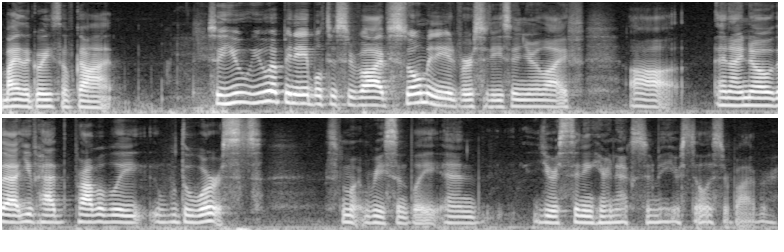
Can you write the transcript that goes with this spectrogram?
by the grace of God. So you you have been able to survive so many adversities in your life, uh, and I know that you've had probably the worst recently, and you're sitting here next to me. You're still a survivor,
